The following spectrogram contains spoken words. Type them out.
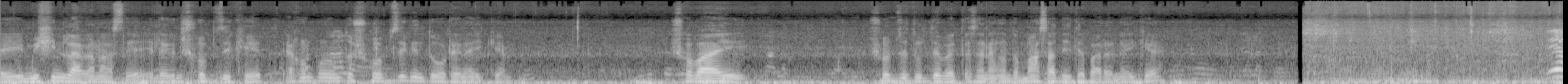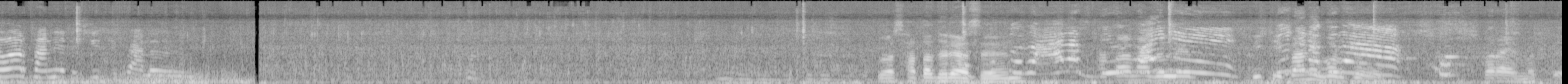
এই মেশিন লাগানো আছে। এটা কিন্তু সবজি ক্ষেত। এখন পর্যন্ত সবজি কিন্তু ওঠে নাই কে। সবাই সবজি তুলতে পারতেছে না, এখন তো মাছা দিতে পারে নাই কে। যে পানি একটু কি দিতে তো ছাতা ধরে আছেন। ছাতা না ধরলে বৃষ্টি পানি পড়ছে কড়াইয়ের মধ্যে।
